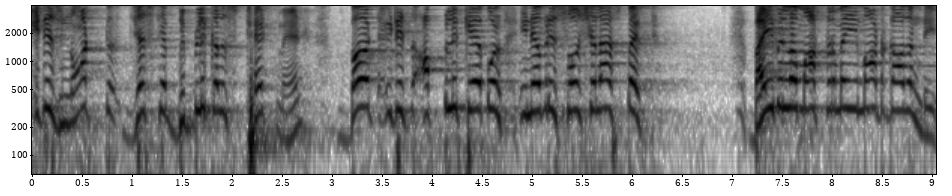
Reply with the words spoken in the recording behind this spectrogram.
It is not just a biblical statement but it is applicable in every social aspect బైబిల్లో మాత్రమే ఈ మాట కాదండి.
